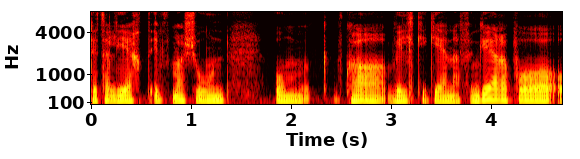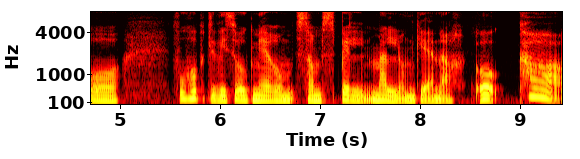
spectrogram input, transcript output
detaljert informasjon om hva, hvilke gener fungerer på, og forhåpentligvis òg mer om samspill mellom gener. Og hva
